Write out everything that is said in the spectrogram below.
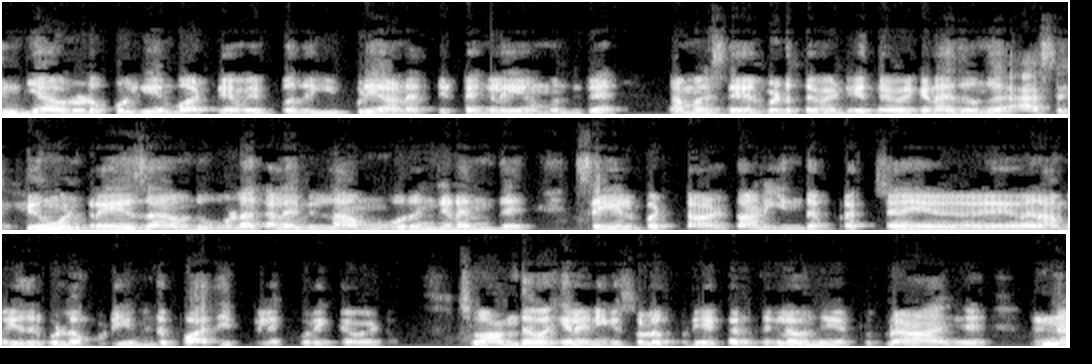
இந்தியாவோட கொள்கையை மாற்றி அமைப்பது இப்படியான திட்டங்களையும் வந்துட்டு நம்ம செயல்படுத்த வேண்டிய தேவை ஏன்னா இது வந்து ஆஸ் அ ஹியூமன் ரேஸா வந்து உலக அளவில் நாம் ஒருங்கிணைந்து செயல்பட்டால் தான் இந்த பிரச்சனையை நாம் எதிர்கொள்ள முடியும் இந்த பாதிப்புகளை குறைக்க வேண்டும். சோ அந்த வகையில நீங்க சொல்லக்கூடிய கருத்துக்களை வந்து ஏற்றுக்கலாம் என்ன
